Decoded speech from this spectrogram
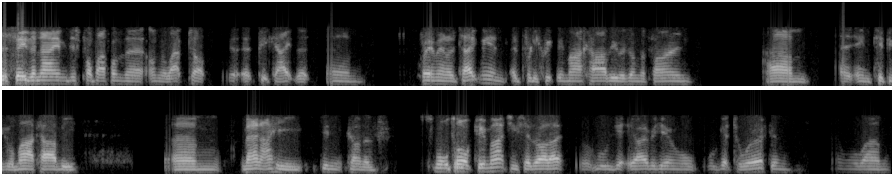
to see the name just pop up on the on the laptop at pick eight that um, Fremantle would take me, and, and, pretty quickly Mark Harvey was on the phone. Um, in typical Mark Harvey um, manner, he didn't kind of small talk too much. He said, "Right, we'll get you over here and we'll, we'll get to work and, and we'll um,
